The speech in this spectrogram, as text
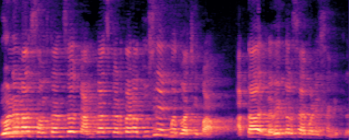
गृहनिर्माण संस्थांचं कामकाज करताना दुसरी एक महत्वाची बाब. आता लवेकर साहेबांनी सांगितलं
